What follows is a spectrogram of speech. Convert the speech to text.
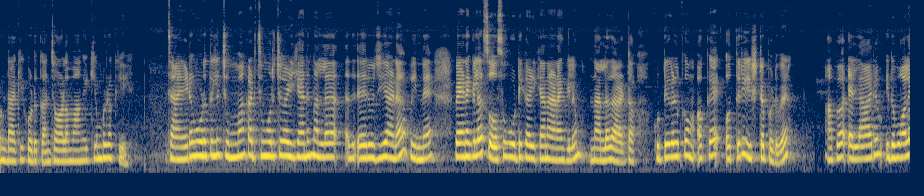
ഉണ്ടാക്കി കൊടുക്കാം. ചോളം വാങ്ങിക്കുമ്പോഴൊക്കെ ചായയുടെ കൂട്ടത്തിൽ ചുമ്മാ കടിച്ചു മുറിച്ച് കഴിക്കാനും നല്ല രുചിയാണ്. പിന്നെ വേണമെങ്കിൽ സോസ് കൂട്ടി കഴിക്കാനാണെങ്കിലും നല്ലതാണ് കേട്ടോ കുട്ടികൾക്കും ഒക്കെ ഒത്തിരി ഇഷ്ടപ്പെടുവേ. അപ്പോൾ എല്ലാവരും ഇതുപോലെ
